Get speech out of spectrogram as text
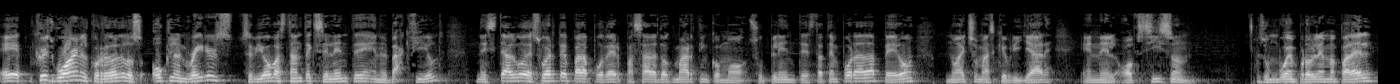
Eh, Chris Warren, el corredor de los Oakland Raiders, se vio bastante excelente en el backfield. Necesita algo de suerte para poder pasar a Doug Martin como suplente esta temporada, pero no ha hecho más que brillar en el off-season. Es un buen problema para él.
